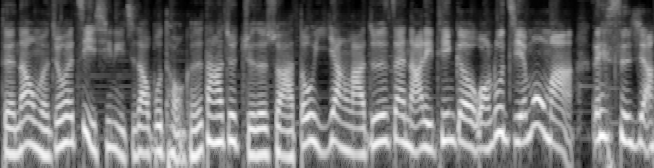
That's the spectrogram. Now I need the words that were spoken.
对，那我们就会自己心里知道不同，可是大家就觉得说啊，都一样啦，就是在哪里听个网络节目嘛，类似这样。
